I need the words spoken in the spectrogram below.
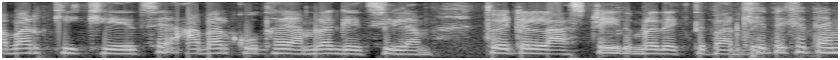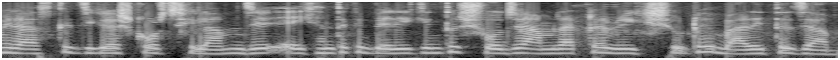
আবার কি খেয়েছে, আবার কোথায় আমরা গেছিলাম? তো এটা লাস্টেই তোমরা দেখতে পারবে। খেতে খেতে আমি রাজকে জিজ্ঞেস করছিলাম যে, এইখান থেকে বেরিয়ে কিন্তু সোজা আমরা একটা রিক্সা উঠে বাড়িতে যাব।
